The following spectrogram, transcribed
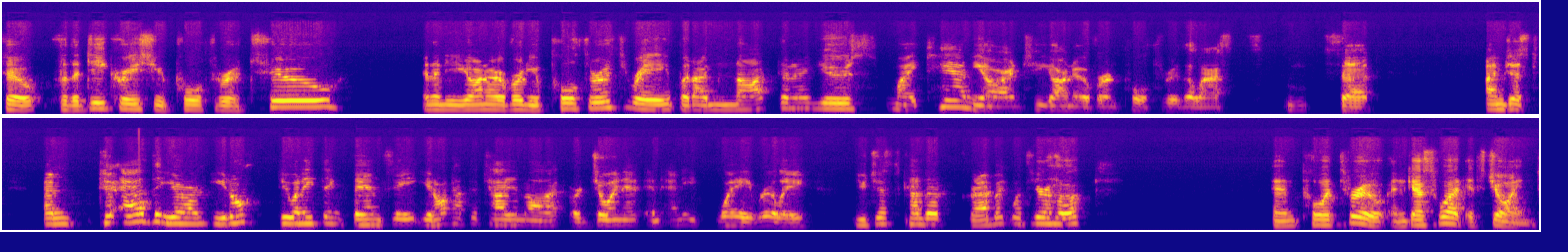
So for the decrease, you pull through two, and then you yarn over and you pull through three, but I'm not gonna use my tan yarn to yarn over and pull through the last set. I'm just, and to add the yarn, you don't do anything fancy. You don't have to tie a knot or join it in any way, really you just kind of grab it with your hook and pull it through. And guess what? It's joined.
